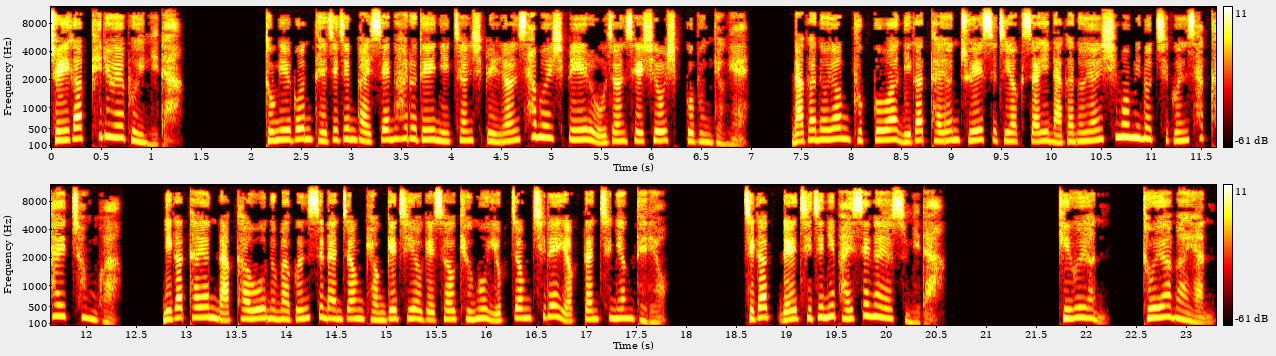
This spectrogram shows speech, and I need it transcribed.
주의가 필요해 보입니다. 동일본 대지진 발생 하루 뒤인 2011년 3월 12일 오전 3시 59분경에 나가노현 북부와 니가타현 주에스 지역 사이 나가노현 시모미노치군 사카이청과 니가타현 나카오노마군 쓰난정 경계 지역에서 규모 6.7의 역단 층형 대륙 지각 내 지진이 발생하였습니다. 기후현, 도야마현,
